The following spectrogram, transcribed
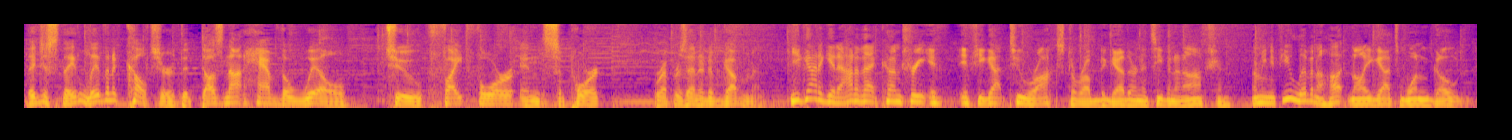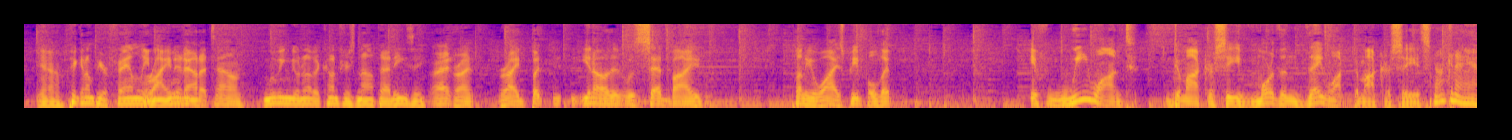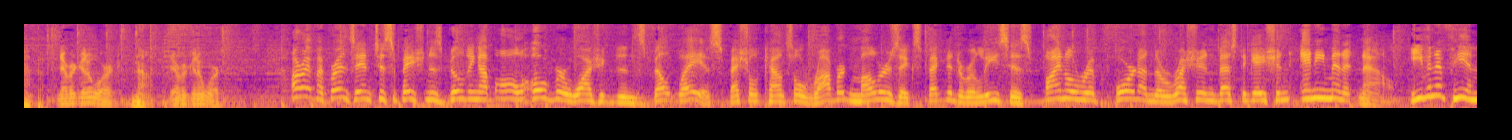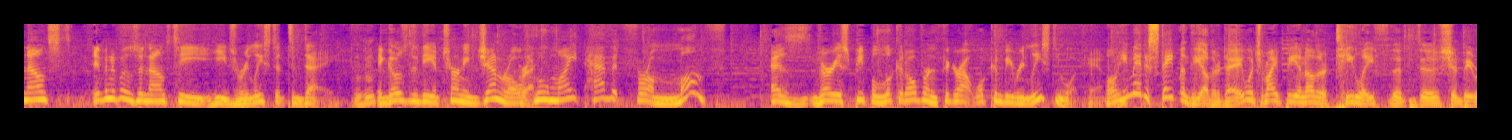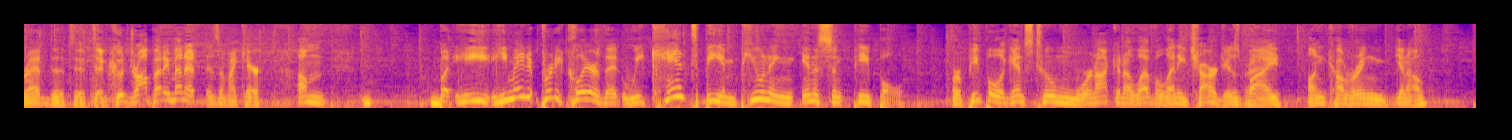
They just they live in a culture that does not have the will to fight for and support representative government. You got to get out of that country if if you got two rocks to rub together and it's even an option. I mean, if you live in a hut and all you got's one goat, Yeah. picking up your family, and Ride it out of town. Moving to another country is not that easy. Right. Right, right. But, you know, it was said by plenty of wise people that if we want democracy more than they want democracy, it's not going to happen. Never going to work. No. Never going to work. All right, my friends, anticipation is building up all over Washington's Beltway as special counsel Robert Mueller is expected to release his final report on the Russia investigation any minute now. Even if he announced, even if it was announced he he's released it today, it goes to the attorney general, Correct. who might have it for a month as various people look it over and figure out what can be released and what can't. Well, he made a statement the other day, which might be another tea leaf that uh, should be read. That, that, that could drop any minute, as if I care. Um, but he he made it pretty clear that we can't be impugning innocent people or people against whom we're not going to level any charges by uncovering, you know,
